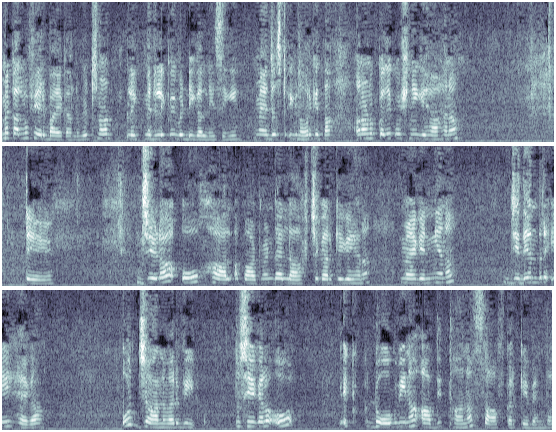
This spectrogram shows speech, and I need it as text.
ਮੈਂ ਕੱਲ ਨੂੰ ਫੇਰ ਬਾਏ ਕਰ ਲੂਗੀ ਇਟਸ ਨਾਟ ਲਾਈਕ ਮੇਰੇ ਲਈ ਕੋਈ ਵੱਡੀ ਗੱਲ ਨਹੀਂ ਸੀਗੀ। ਮੈਂ ਜਸਟ ਇਗਨੋਰ ਕੀਤਾ। ਉਹਨਾਂ ਨੂੰ ਕਦੇ ਕੁਝ ਨਹੀਂ ਕਿਹਾ, ਹਨਾ। ਤੇ ਜਿਹੜਾ ਉਹ ਹਾਲ ਅਪਾਰਟਮੈਂਟ ਦਾ ਲਾਸਟ ਚ ਕਰਕੇ ਗਏ ਹਨਾ, ਮੈਂ ਕਹਿੰਨੀ ਆ ਨਾ, ਜਿਹਦੇ ਅੰਦਰ ਇਹ ਹੈਗਾ, ਉਹ ਜਾਨਵਰ ਵੀ, ਤੁਸੀਂ ਇਹ ਕਹ ਲਓ ਉਹ ਇੱਕ ਡੌਗ ਵੀ ਨਾ ਆਪਦੀ ਥਾਂ ਨਾ ਸਾਫ਼ ਕਰਕੇ ਬਹਿੰਦਾ।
